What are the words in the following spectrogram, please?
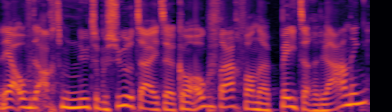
Nou ja, over de acht minuten blessuretijd uh, kwam ook een vraag van Peter Raning.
